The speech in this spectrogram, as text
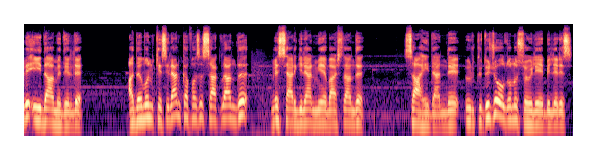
ve idam edildi. Adamın kesilen kafası saklandı ve sergilenmeye başlandı. Sahiden de ürkütücü olduğunu söyleyebiliriz.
